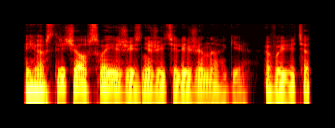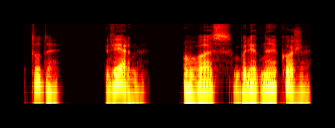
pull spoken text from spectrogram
Я встречал в своей жизни жителей Женаги. Вы ведь оттуда?» «Верно. У вас бледная кожа.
